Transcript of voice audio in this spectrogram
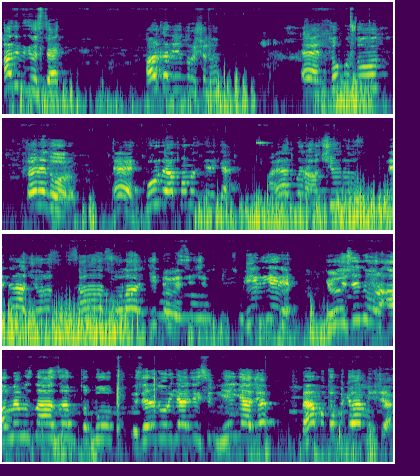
Hadi bir göster. Kaleci duruşunu. Evet topu tut. Öne doğru. Evet burada yapmamız gereken ayakları açıyoruz. Neden açıyoruz? Sağa sola gitmemesi için. Bir diğeri göğüse doğru almamız lazım topu. Üzerine doğru geleceksin. Niye geleceğim? Ben bu topu görmeyeceğim.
